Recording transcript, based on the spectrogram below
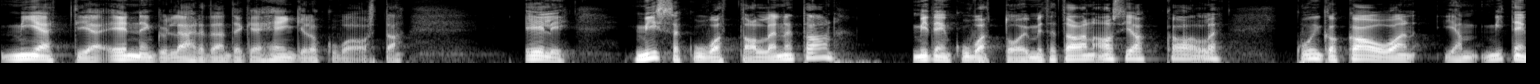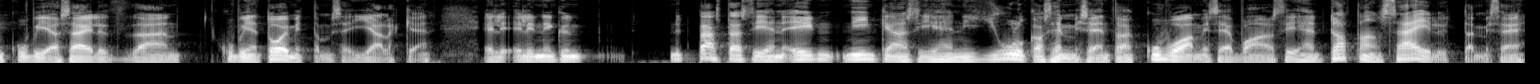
miettiä ennen kuin lähdetään tekemään henkilökuvausta. Eli missä kuvat tallennetaan, miten kuvat toimitetaan asiakkaalle, kuinka kauan ja miten kuvia säilytetään kuvien toimittamisen jälkeen. Eli, eli niin kuin, nyt päästään siihen, ei niinkään siihen julkaisemiseen tai kuvaamiseen, vaan siihen datan säilyttämiseen,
